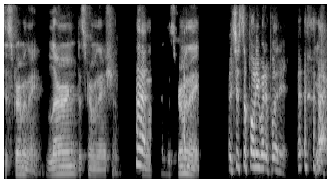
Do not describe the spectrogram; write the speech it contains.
discriminate. Learn discrimination. And when you discriminate. it's just a funny way to put it. Yeah.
